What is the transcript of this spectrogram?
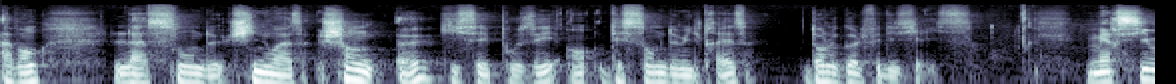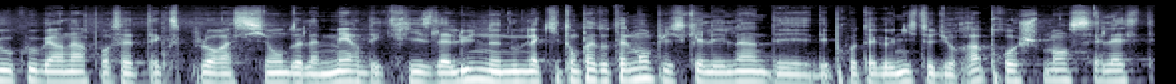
avant la sonde chinoise Chang'e qui s'est posée en décembre 2013 dans le golfe des Iris. Merci beaucoup Bernard pour cette exploration de la mer des crises. La Lune, nous ne la quittons pas totalement puisqu'elle est l'un des, protagonistes du rapprochement céleste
